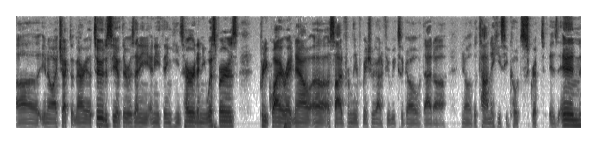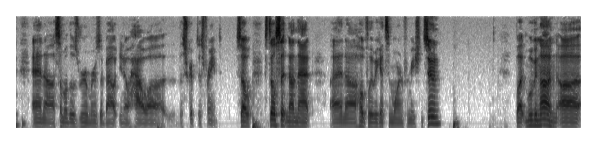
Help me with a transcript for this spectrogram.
Uh, you know, I checked at Mario too to see if there was any anything he's heard, any whispers. Pretty quiet right now, uh, aside from the information we got a few weeks ago that uh, you know the Ta-Nehisi Coates script is in, and uh, some of those rumors about you know how uh, the script is framed. So still sitting on that, and uh, hopefully we get some more information soon. But moving on, uh,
